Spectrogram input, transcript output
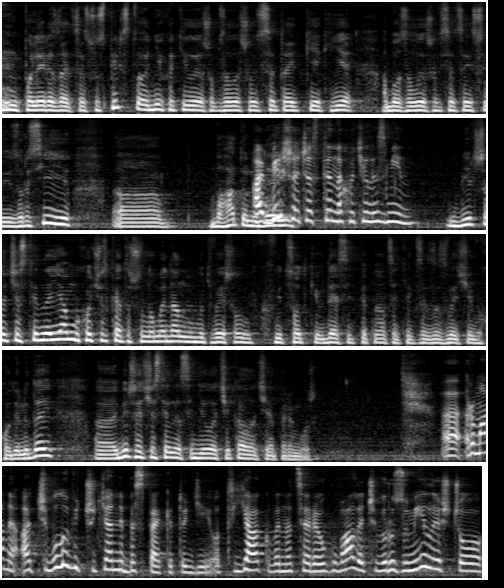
поляризація суспільства. Одні хотіли, щоб залишився так, як є, або залишився цей союз з Росією. Багато людей. А більша частина хотіли змін. Більша частина, я вам хочу сказати, що на Майдан, мабуть, вийшов відсотків 10-15, як це зазвичай виходить людей. Е, Більша частина сиділа, чекала, чи я переможу. Е, Романе, а чи було відчуття небезпеки тоді? От як ви на це реагували? Чи ви розуміли, що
